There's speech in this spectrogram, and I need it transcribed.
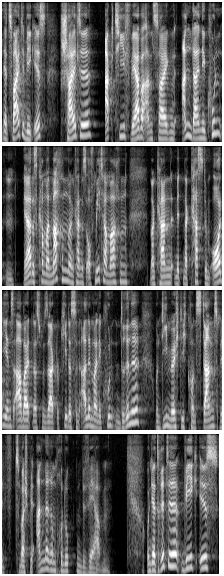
Der zweite Weg ist, schalte aktiv Werbeanzeigen an deine Kunden. Ja, das kann man machen, man kann es auf Meta machen, man kann mit einer Custom Audience arbeiten, dass man sagt, okay, das sind alle meine Kunden drinne und die möchte ich konstant mit zum Beispiel anderen Produkten bewerben. Und der dritte Weg ist,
